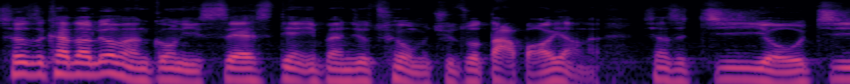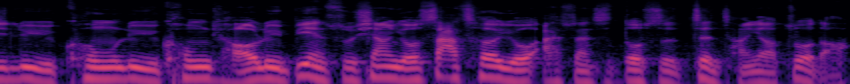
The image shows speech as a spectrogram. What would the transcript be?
车子开到六万公里，4S 店一般就催我们去做大保养了，像是机油、机滤、空滤、空调滤、变速箱油、刹车油，啊，算是都是正常要做的啊。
